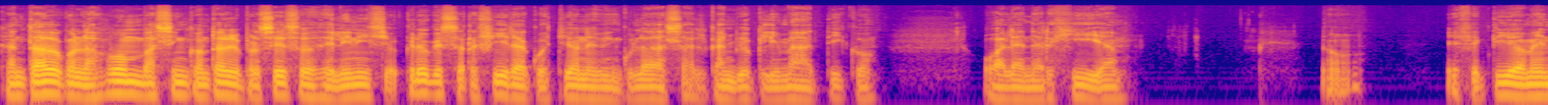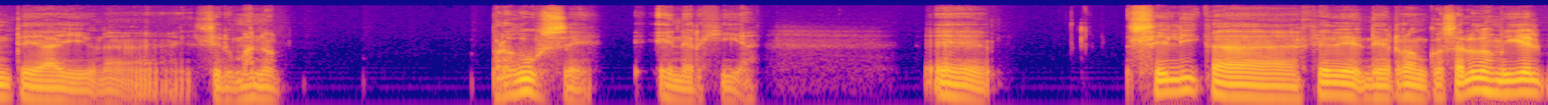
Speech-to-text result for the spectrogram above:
cantado con las bombas sin contar el proceso desde el inicio. Creo que se refiere a cuestiones vinculadas al cambio climático o a la energía. ¿no? Efectivamente hay una, el ser humano produce energía. Eh, Celica G de, Ronco. Saludos Miguel,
